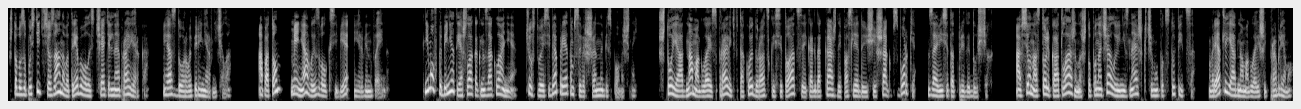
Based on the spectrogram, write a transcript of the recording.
Чтобы запустить все заново, требовалась тщательная проверка. Я здорово перенервничала. А потом меня вызвал к себе Ирвин Вейн. К нему в кабинет я шла как на заклание, чувствуя себя при этом совершенно беспомощной. Что я одна могла исправить в такой дурацкой ситуации, когда каждый последующий шаг в сборке зависит от предыдущих? А все настолько отлажено, что поначалу и не знаешь, к чему подступиться. Вряд ли я одна могла решить проблему.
